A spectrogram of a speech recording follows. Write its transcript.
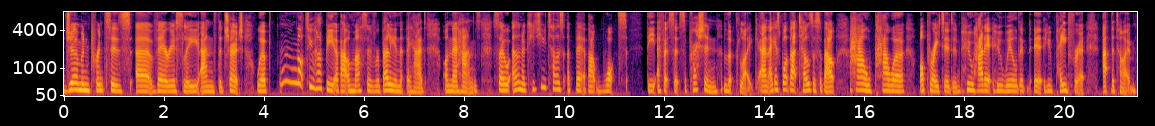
German princes uh, variously and the church were not too happy about a massive rebellion that they had on their hands. So, Eleanor, could you tell us a bit about what the efforts at suppression looked like? And I guess what that tells us about how power operated and who had it, who wielded it, who paid for it at the time.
